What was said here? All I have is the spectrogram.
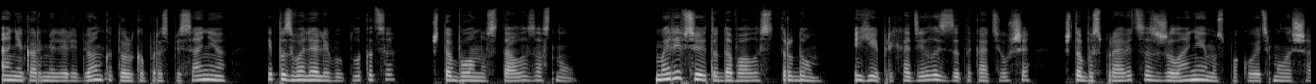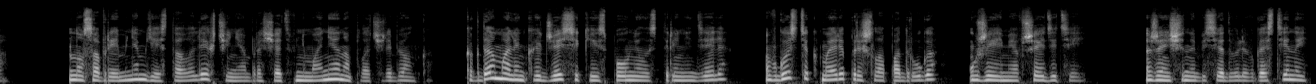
Они кормили ребенка только по расписанию и позволяли выплакаться, чтобы он устал и заснул. Мэри все это давалось с трудом, и ей приходилось затыкать уши, чтобы справиться с желанием успокоить малыша. Но со временем ей стало легче не обращать внимания на плач ребенка. Когда маленькой Джессике исполнилось три недели, в гости к Мэри пришла подруга, уже имевшая детей. Женщины беседовали в гостиной,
